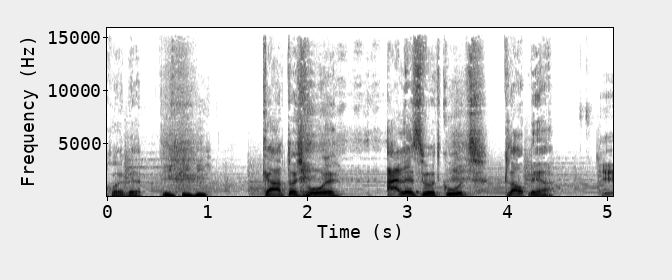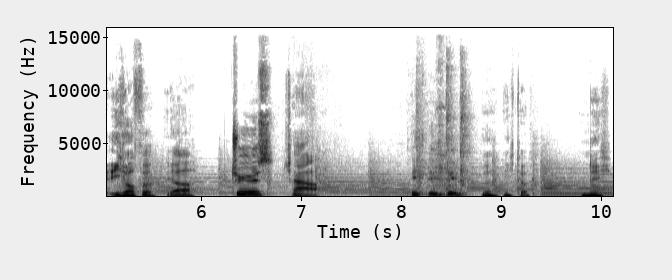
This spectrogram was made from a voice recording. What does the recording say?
Freunde. Nicht, nicht, nicht. Gehabt euch wohl. Alles wird gut. Glaub mir. Ich hoffe, ja. Tschüss. Ciao. Nicht, nicht, nicht. Äh, Nicht doch. Nicht.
